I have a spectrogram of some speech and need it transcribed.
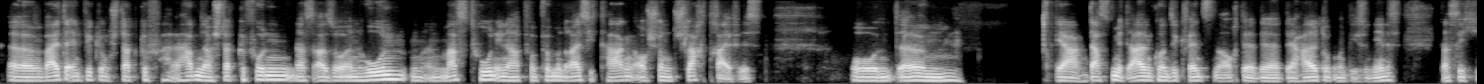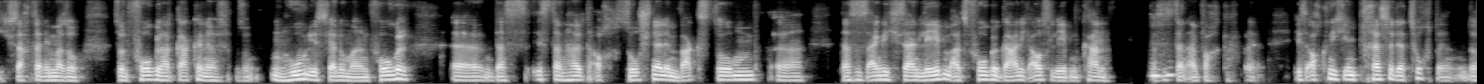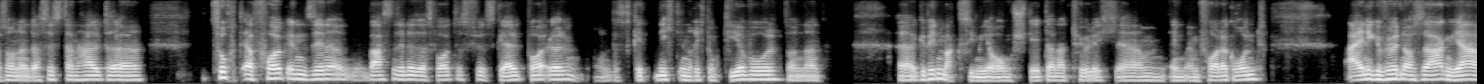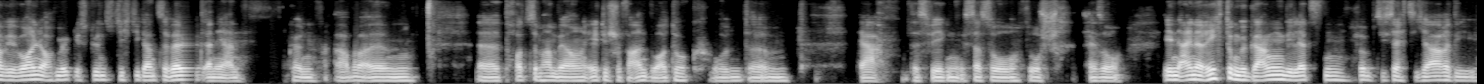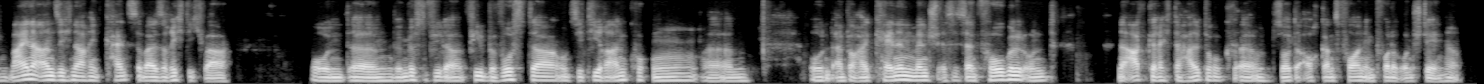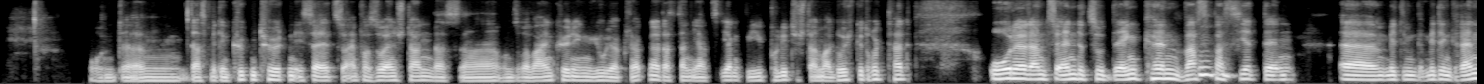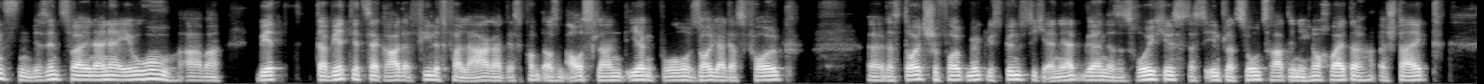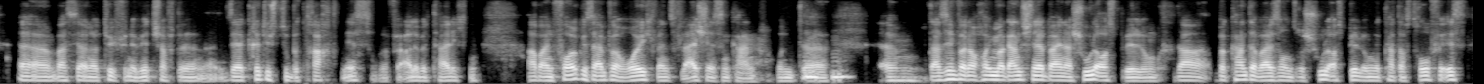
äh, Weiterentwicklung haben da stattgefunden, dass also ein Huhn, ein Masthuhn innerhalb von 35 Tagen auch schon schlachtreif ist. Und ähm, ja, das mit allen Konsequenzen auch der, der, der Haltung und dies und jenes, dass ich, ich sage dann immer so, so ein Vogel hat gar keine, so ein Huhn ist ja nun mal ein Vogel, äh, das ist dann halt auch so schnell im Wachstum, äh, dass es eigentlich sein Leben als Vogel gar nicht ausleben kann. Das mhm. ist dann einfach, äh, ist auch nicht Interesse der Zucht, sondern das ist dann halt Zuchterfolg im Sinne, im wahrsten Sinne des Wortes fürs Geldbeutel. Und es geht nicht in Richtung Tierwohl, sondern äh, Gewinnmaximierung steht da natürlich ähm, im, im Vordergrund. Einige würden auch sagen, ja, wir wollen ja auch möglichst günstig die ganze Welt ernähren können. Aber ähm, äh, trotzdem haben wir auch eine ethische Verantwortung und ähm, ja, deswegen ist das so, so, also in eine Richtung gegangen, die letzten 50, 60 Jahre, die meiner Ansicht nach in keinster Weise richtig war. Und ähm, wir müssen viel, viel bewusster uns die Tiere angucken ähm, und einfach erkennen, Mensch, es ist ein Vogel und eine artgerechte Haltung äh, sollte auch ganz vorne im Vordergrund stehen. Ja. Und ähm, das mit dem Kükentöten ist ja jetzt so einfach so entstanden, dass äh, unsere Weinkönigin Julia Klöckner das dann jetzt irgendwie politisch dann mal durchgedrückt hat, ohne dann zu Ende zu denken, was mhm. passiert denn äh, mit, dem, mit den Grenzen. Wir sind zwar in einer EU, aber wird da wird jetzt ja gerade vieles verlagert. Es kommt aus dem Ausland. Irgendwo soll ja das Volk, äh, das deutsche Volk möglichst günstig ernährt werden, dass es ruhig ist, dass die Inflationsrate nicht noch weiter äh, steigt, was ja natürlich für eine Wirtschaft äh, sehr kritisch zu betrachten ist oder für alle Beteiligten. Aber ein Volk ist einfach ruhig, wenn es Fleisch essen kann. Und äh, mhm. ähm, da sind wir noch immer ganz schnell bei einer Schulausbildung. Da bekannterweise unsere Schulausbildung eine Katastrophe ist,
